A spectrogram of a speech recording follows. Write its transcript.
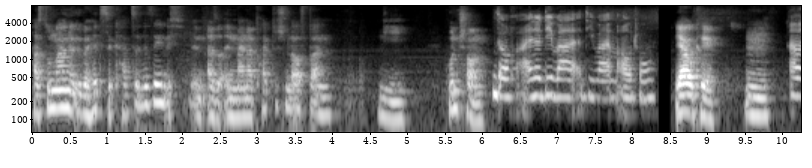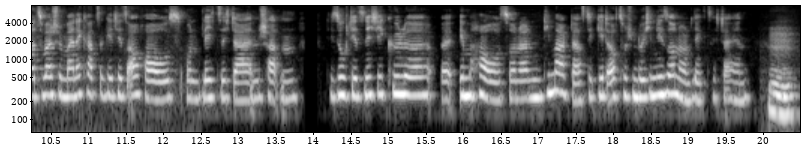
hast du mal eine überhitzte Katze gesehen? Ich, in, also in meiner praktischen Laufbahn nie. Hund schon. Doch, eine, die war, die war im Auto. Ja, okay. Hm. Aber zum Beispiel meine Katze geht jetzt auch raus und legt sich da in den Schatten. Die sucht jetzt nicht die Kühle äh, im Haus, sondern die mag das. Die geht auch zwischendurch in die Sonne und legt sich dahin. Hm.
